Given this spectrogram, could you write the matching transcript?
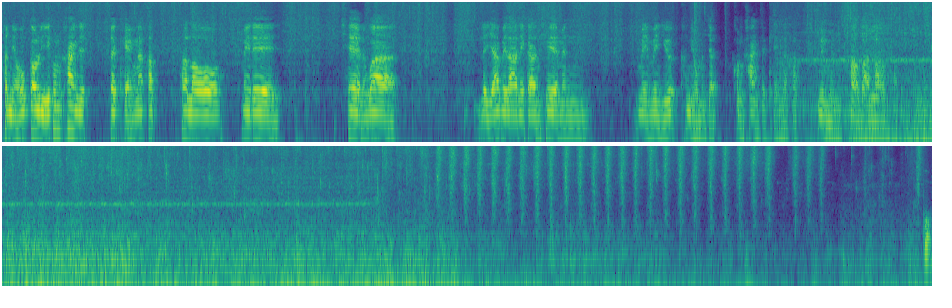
ข้าวเหนียวเกาหลีค่อนข้างจะจะแข็งนะครับ ถ้าเราไม่ได้แช่หรือว่า ระยะเวลาในการแช่มันไม่ไม่เยอะข้าวเหนียวมันจะค่อนข้างจะแข็งนะครับ ไม่เหมือนข้าวบ้านเราครับ ผม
